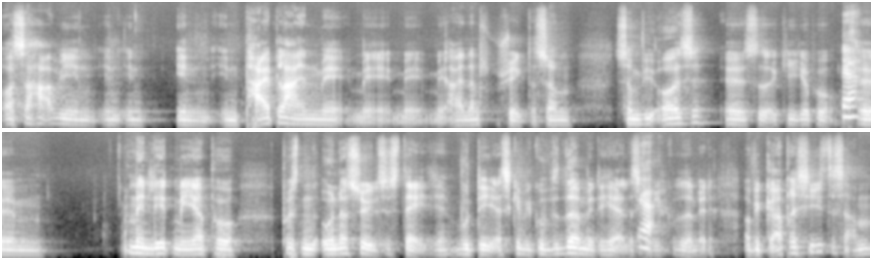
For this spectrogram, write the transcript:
og så har vi en, en, en, en, en pipeline med, med, med, med ejendomsprojekter, som, som vi også øh, sidder og kigger på. Ja. Øhm, men lidt mere på, på sådan en undersøgelsesstadie, vurderer, skal vi gå videre med det her, eller skal Ja. vi ikke gå videre med det? Og vi gør præcis det samme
